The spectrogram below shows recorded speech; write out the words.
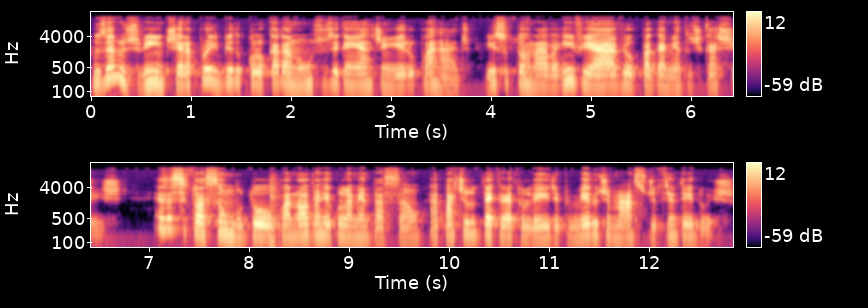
Nos anos 20, era proibido colocar anúncios e ganhar dinheiro com a rádio. Isso tornava inviável o pagamento de cachês. Essa situação mudou com a nova regulamentação a partir do Decreto-Lei de 1 de março de 32.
